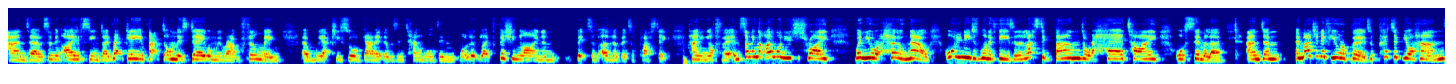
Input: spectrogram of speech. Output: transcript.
And uh, something I have seen directly, in fact, on this day when we were out filming, um, we actually saw a gannet that was entangled in what looked like fishing line and bits of other bits of plastic hanging off of it. And something that I want you to try when you're at home now, all you need is one of these, an elastic band or a hair tie or similar. And um, imagine if you're a bird, so put up your hand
